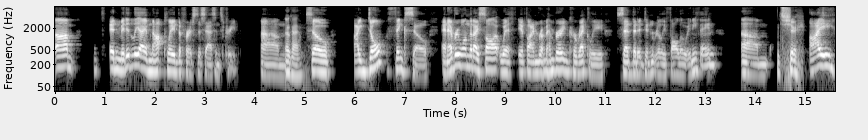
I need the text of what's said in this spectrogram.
Um admittedly I have not played the first Assassin's Creed. Um Okay. so I don't think so. And everyone that I saw it with, if I'm remembering correctly, said that it didn't really follow anything. Um Sure. I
